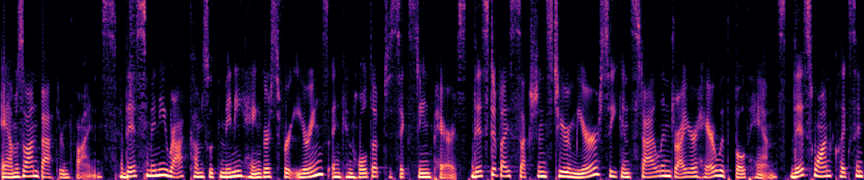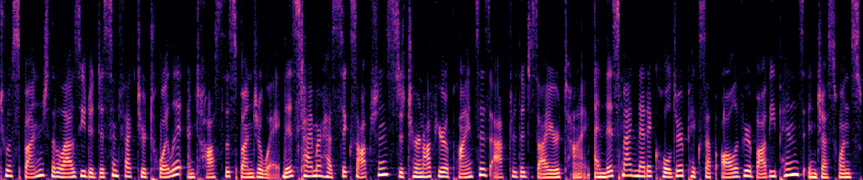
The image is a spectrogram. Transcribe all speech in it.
Amazon bathroom finds. This mini rack comes with mini hangers for earrings and can hold up to 16 pairs. This device suctions to your mirror so you can style and dry your hair with both hands. This wand clicks into a sponge that allows you to disinfect your toilet and toss the sponge away. This timer has six options to turn off your appliances after the desired time. And this magnetic holder picks up all of your bobby pins in just one sweep.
